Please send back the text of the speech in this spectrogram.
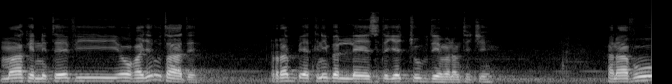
maa kenniteefi yoo ka jedhu taate rabbi ati ni balleessite jechuuf deema namtichi. Kanaafuu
